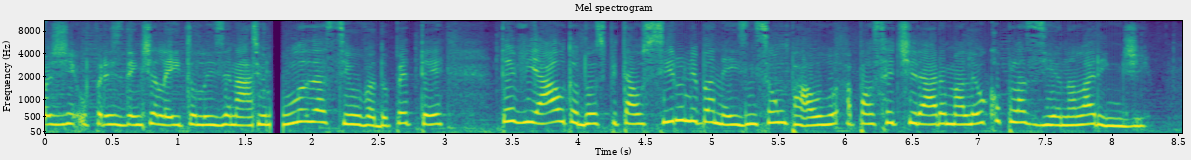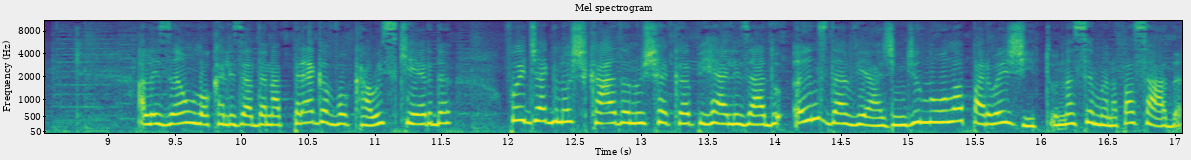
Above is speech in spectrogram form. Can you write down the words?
Hoje, o presidente eleito Luiz Inácio Lula da Silva, do PT, teve alta do Hospital Sírio-Libanês em São Paulo após retirar uma leucoplasia na laringe. A lesão, localizada na prega vocal esquerda, foi diagnosticada no check-up realizado antes da viagem de Lula para o Egito, na semana passada.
